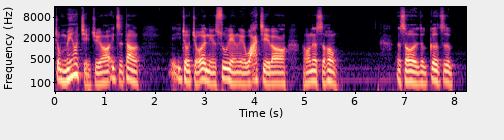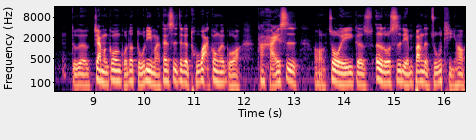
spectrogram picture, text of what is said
就没有解决哦，一直到一九九二年苏联给瓦解了，然后那时候那时候就各自这个加盟共和国都独立嘛，但是这个图瓦共和国它还是哦作为一个俄罗斯联邦的主体哈，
